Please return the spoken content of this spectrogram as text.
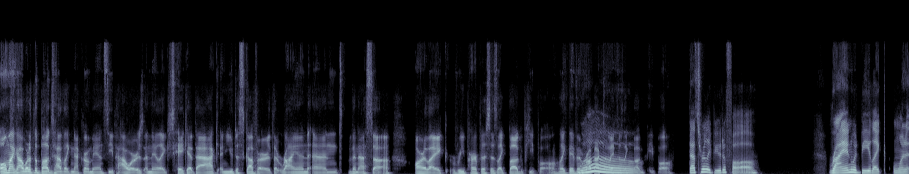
Oh my god, what if the bugs have like necromancy powers and they like take it back and you discover that Ryan and Vanessa are like repurposed as like bug people. Like they've been brought back to life as like bug people. that's really beautiful. Ryan would be like one.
